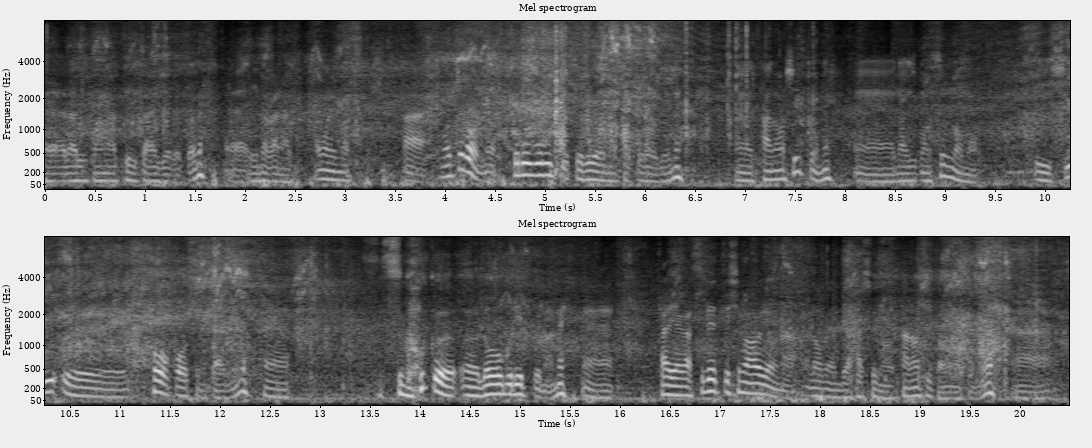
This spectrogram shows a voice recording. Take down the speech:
えー、ラジコンやっていただけるとね、えー、いいのかなと思います。はい、もちろんね、くるぐるっとするようなところでね、えー、楽しくね、えラジコンするのもいいし、えー、高コースみたいにね、えすごくローグリップなね、えタイヤが滑ってしまうような路面で走るの楽しいと思いますのでね。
